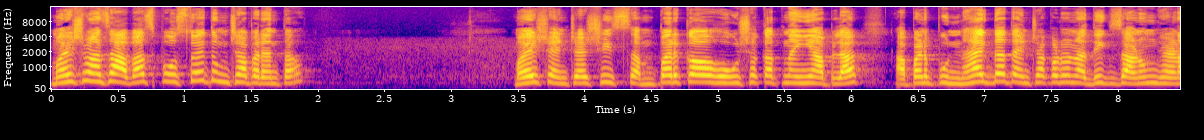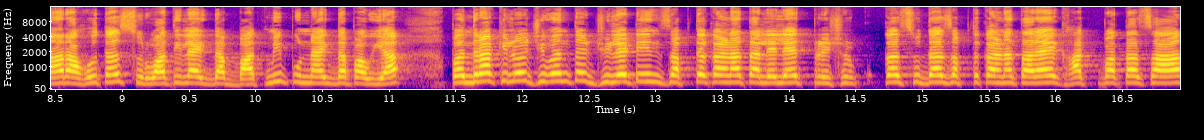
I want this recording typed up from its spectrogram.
महेश माझा आवाज पोचतोय तुमच्यापर्यंत? महेश यांच्याशी संपर्क होऊ शकत नाही आपला. आपण पुन्हा एकदा त्यांच्याकडून अधिक जाणून घेणार आहोतच सुरुवातीला एकदा बातमी पुन्हा एकदा पाहूया. पंधरा किलो जिवंत जिलेटिन जप्त करण्यात आलेले आहेत. प्रेशर कुकर सुद्धा जप्त करण्यात आलाय घातपाताचा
